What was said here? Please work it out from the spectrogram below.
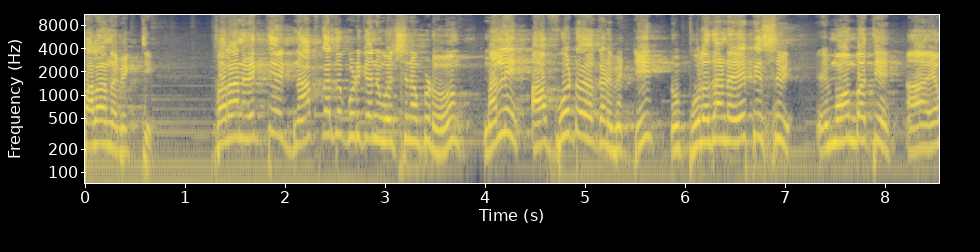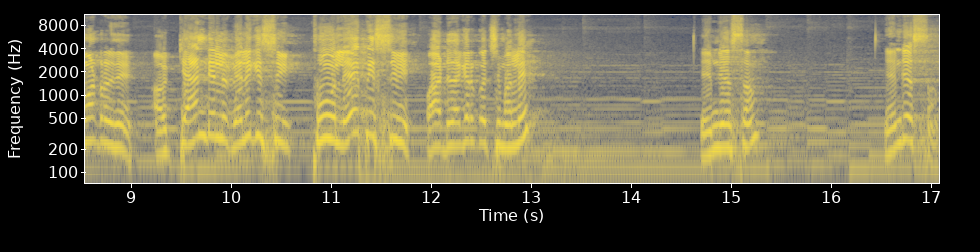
ఫలానా వ్యక్తి. ఫలానా వ్యక్తి జ్ఞాపకార్థ కొడుకు అని వచ్చినప్పుడు మళ్ళీ ఆ ఫోటో అక్కడ పెట్టి నువ్వు పూలదండ వేపిస్తువి మోంబత్తి ఏమంటారు ఇది? ఆ, క్యాండిల్ వెలిగిసి పువ్వులు వేపిస్తు వాటి దగ్గరకు వచ్చి మళ్ళీ ఏం చేస్తాం? ఏం చేస్తాం?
